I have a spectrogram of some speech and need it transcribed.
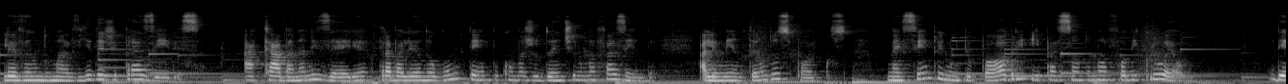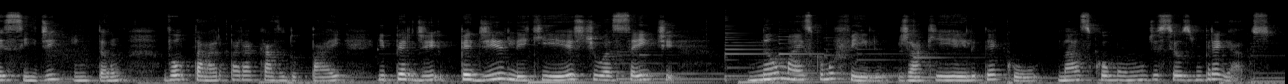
levando uma vida de prazeres. Acaba na miséria, trabalhando algum tempo como ajudante numa fazenda, alimentando os porcos, mas sempre muito pobre e passando uma fome cruel. Decide, então, voltar para a casa do pai e pedir-lhe que este o aceite não mais como filho, já que ele pecou, mas como um de seus empregados.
